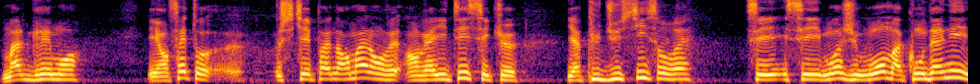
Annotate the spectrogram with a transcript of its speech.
Malgré moi. Et en fait, euh, ce qui n'est pas normal en, réalité, c'est qu'il n'y a plus de justice en vrai. C'est, moi, moi, on m'a condamné.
